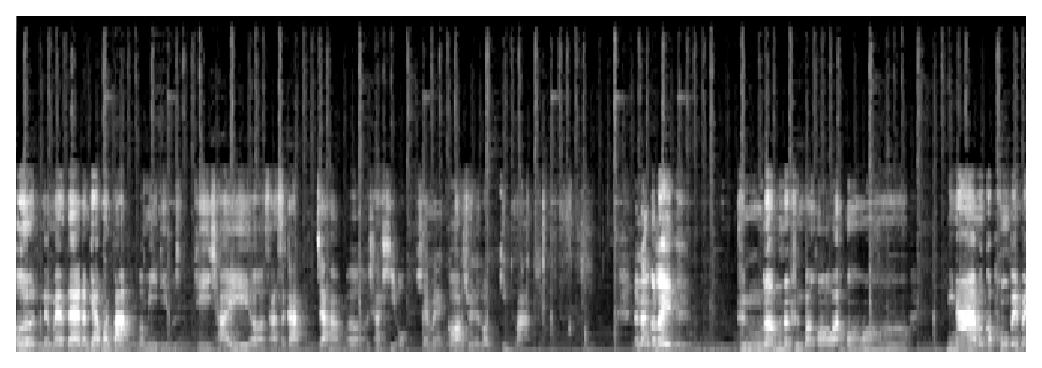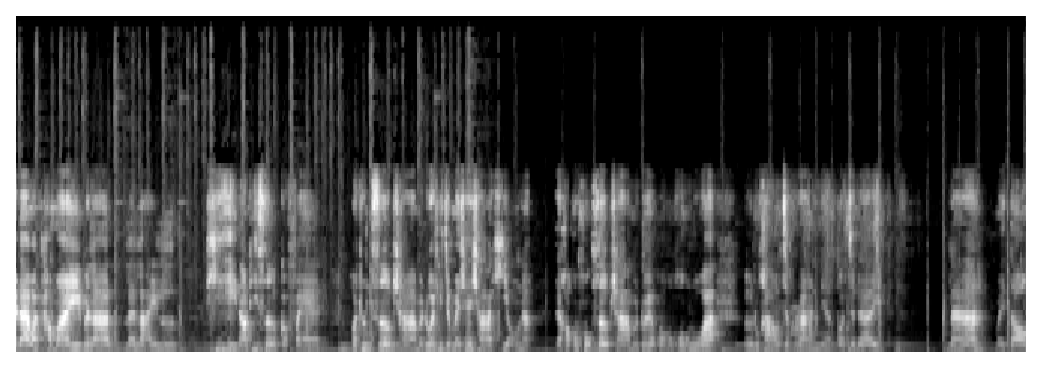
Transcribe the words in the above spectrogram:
เออหรือแม้แต่น้ำยาพ่นปากก็มีที่ที่ใช้สารสกัดจากชาเขียวใช่ไหมก็ช่วยลดกลิ่นปากดังนั้นก็เลยถึงเริ่มนึกถึงบางอ้อว่าอ๋อนี่หน้ามันก็คงเป็นไปได้ว่าทำไมเวลาหลาย ๆ ที่เนาะที่เสิร์ฟกาแฟเขาถึงเสิร์ฟชามาด้วยถึงจะไม่ใช่ชาเขียวนะแต่เขาก็คงเสิร์ฟชามาด้วยเพราะเขาคงรู้ว่าเออลูกค้าออกจากร้านเนี่ยก็จะได้นะไม่ต้อง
